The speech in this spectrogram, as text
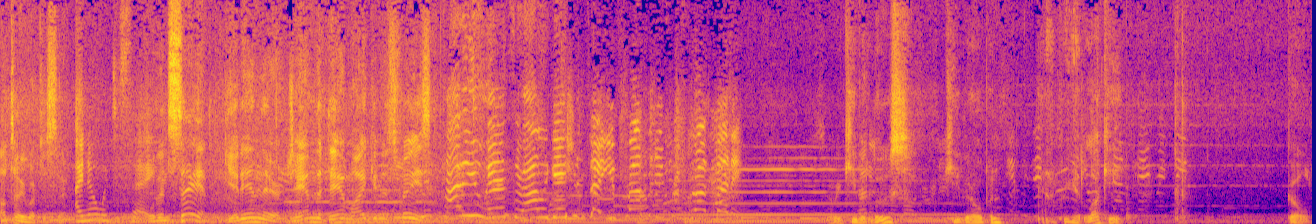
I'll tell you what to say. I know what to say. Well, then say it. Get in there. Jam the damn mic in his face. How do you answer allegations that you profited from drug money? So we keep it loose, keep it open, and if we get lucky, gold.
